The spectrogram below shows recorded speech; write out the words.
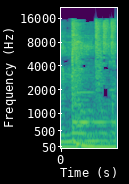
I'm no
